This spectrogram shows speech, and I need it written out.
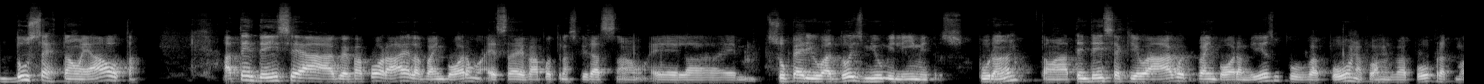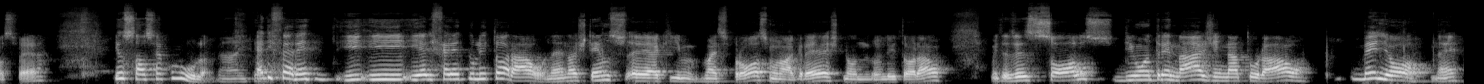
do sertão é alta, a tendência é a água evaporar, ela vai embora, essa evapotranspiração ela é superior a 2 mil milímetros por ano, então a tendência é que a água vai embora mesmo, por vapor, na forma de vapor, para a atmosfera, e o sal se acumula. Ah, é diferente, e, e, e, é diferente do litoral, né? Nós temos é, aqui mais próximo, no Agreste, no, no litoral, muitas vezes solos de uma drenagem natural melhor, né?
